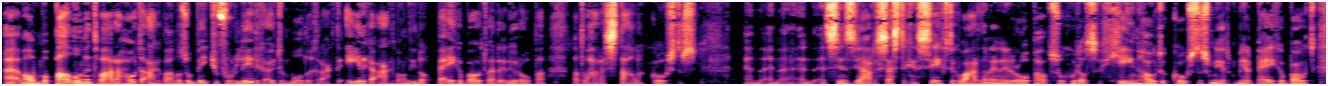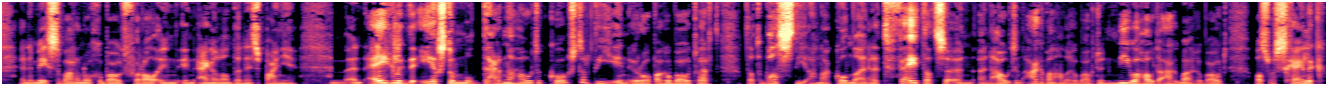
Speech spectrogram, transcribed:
Maar op een bepaald moment waren houten achtbanen zo'n beetje volledig uit de mode geraakt. De enige achtbaan die nog bijgebouwd werden in Europa, dat waren stalen coasters. En, en, en, en, sinds de jaren 60 en 70 waren er in Europa zo goed als geen houten coasters meer, meer bijgebouwd. En de meeste waren nog gebouwd vooral in, in Engeland en in Spanje. En eigenlijk de eerste moderne houten coaster die in Europa gebouwd werd, dat was die Anaconda. En het feit dat ze een, een houten achtbaan hadden gebouwd, een nieuwe houten achtbaan gebouwd, was waarschijnlijk,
